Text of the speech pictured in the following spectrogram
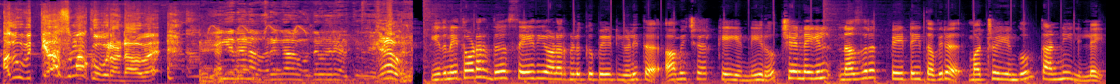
அதுவும் வித்தியாசமா கூவுறான்டா அவன். இதனைத் தொடர்ந்து செய்தியாளர்களுக்கு பேட்டியளித்த அமைச்சர் கே என் நேரு சென்னையில் நசரத் பேட்டை தவிர மற்ற எங்கும் தண்ணீர் இல்லை.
